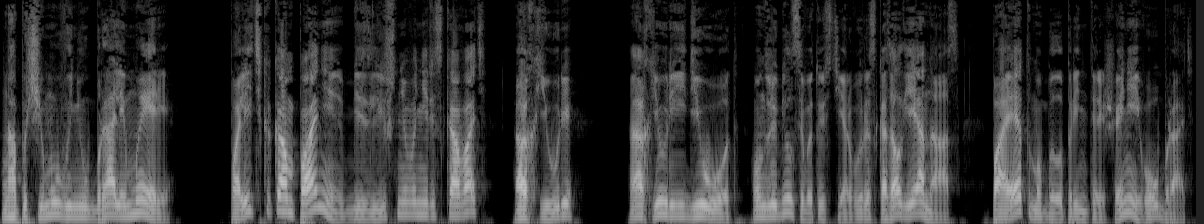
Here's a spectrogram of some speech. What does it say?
А почему вы не убрали Мэри? Политика компании, без лишнего не рисковать. Ах, Юрий? Ах, Юрий идиот. Он влюбился в эту стерву и рассказал ей о нас. Поэтому было принято решение его убрать.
